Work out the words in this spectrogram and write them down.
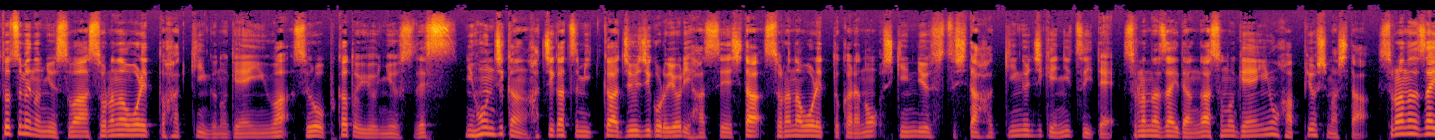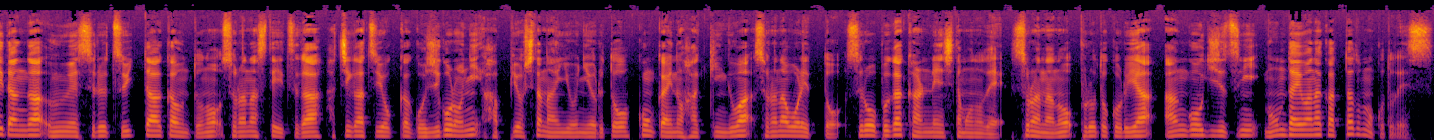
一つ目のニュースは、ソラナウォレットハッキングの原因はスロープかというニュースです。日本時間8月3日10時頃より発生したソラナウォレットからの資金流出したハッキング事件について、ソラナ財団がその原因を発表しました。ソラナ財団が運営するツイッターアカウントのソラナステータスが8月4日5時頃に発表した内容によると、今回のハッキングはソラナウォレット、スロープが関連したもので、ソラナのプロトコルや暗号技術に問題はなかったとのことです。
